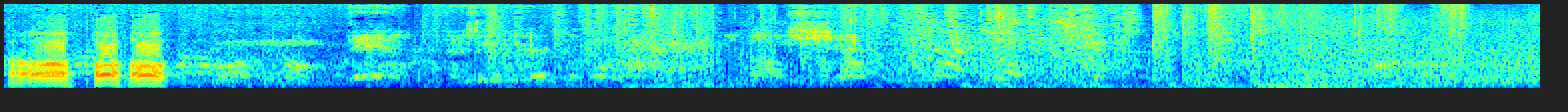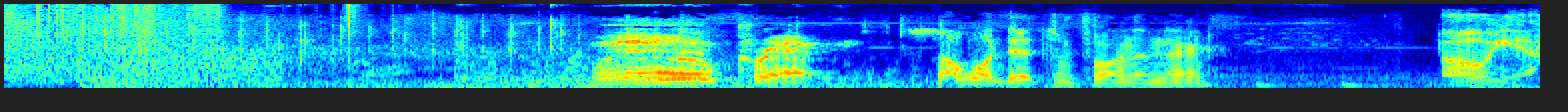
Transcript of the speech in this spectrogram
Oh, ho, ho. Damn, that's gonna hurt for more. Oh shit. Well, crap. Someone did some fun in there. Oh, yeah.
